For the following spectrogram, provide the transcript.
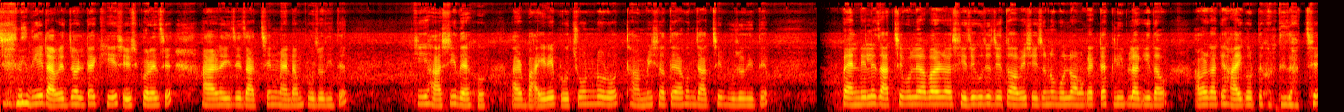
চিনি দিয়ে ডাবের জলটা খেয়ে শেষ করেছে। আর এই যে যাচ্ছেন ম্যাডাম পুজো দিতে, কি হাসি দেখো। আর বাইরে প্রচণ্ড রোদ, ঠাম্মির সাথে এখন যাচ্ছে পুজো দিতে। প্যান্ডেলে যাচ্ছে বলে আবার সেজে গুজে যেতে হবে, সেই জন্য বলল, আমাকে একটা ক্লিপ লাগিয়ে দাও। আবার কাকে হাই করতে করতে যাচ্ছে।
